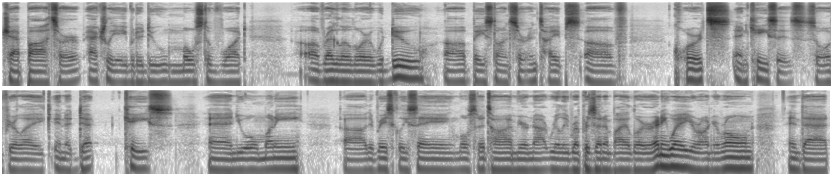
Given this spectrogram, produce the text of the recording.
chatbots are actually able to do most of what a regular lawyer would do uh, based on certain types of courts and cases. So if you're like in a debt case and you owe money, uh, they're basically saying most of the time you're not really represented by a lawyer anyway, you're on your own, and that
